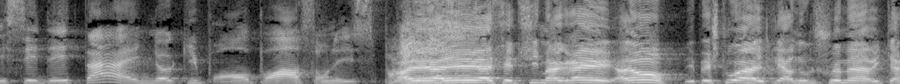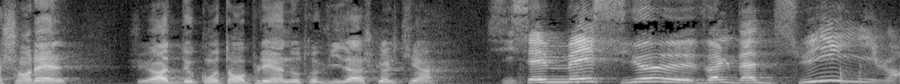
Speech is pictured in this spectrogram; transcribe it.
Et ces détails n'occuperont pas son esprit. Allez, allez, assez de chimagré Allons, dépêche-toi, éclaire-nous le chemin avec ta chandelle. J'ai hâte de contempler un autre visage que le tien. Si ces messieurs veulent me suivre.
